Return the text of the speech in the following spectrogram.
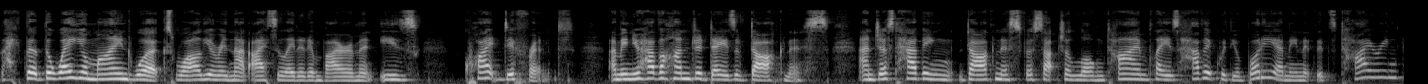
like the, the way your mind works while you're in that isolated environment is quite different. I mean, you have a hundred days of darkness, and just having darkness for such a long time plays havoc with your body. I mean, it, it's tiring.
